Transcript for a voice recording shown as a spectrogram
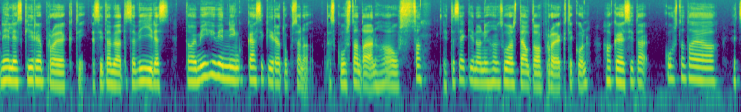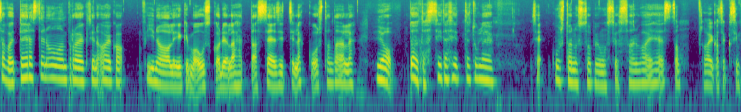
neljäs kirjaprojekti ja sitä myötä se viides toimii hyvin niin käsikirjoituksena tässä kustantajan haussa. Että sekin on ihan suositeltava projekti, kun hakee sitä kustantajaa. Että sä voit tehdä sen oman projektin aika finaaliinkin, mä uskon, ja lähettää sen sitten sille kustantajalle. Joo, toivottavasti siitä sitten tulee se kustannussopimus jossain vaiheessa aikaiseksi.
